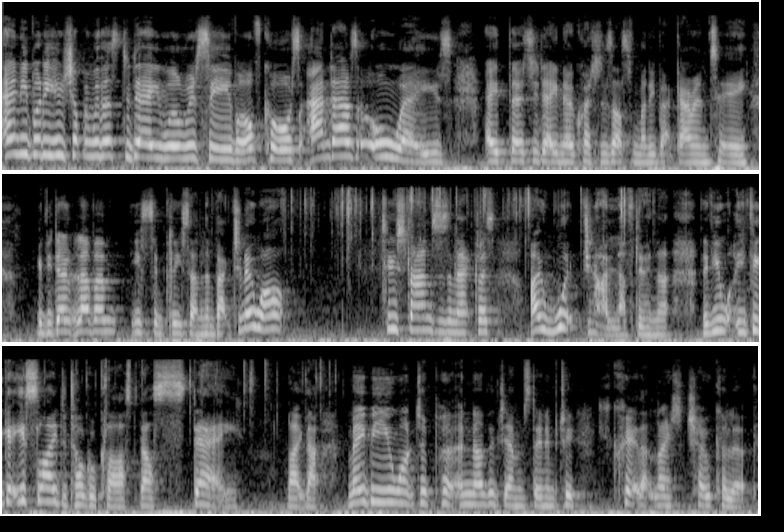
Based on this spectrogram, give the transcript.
Anybody who's shopping with us today will receive, of course, and as always, a 30-day no questions asked money back guarantee. If you don't love them, you simply send them back. Do you know what? two strands as a necklace. I would, you know, I love doing that. And if you if you get your slider toggle clasp, they'll stay like that. Maybe you want to put another gemstone in between. You create that nice choker look.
